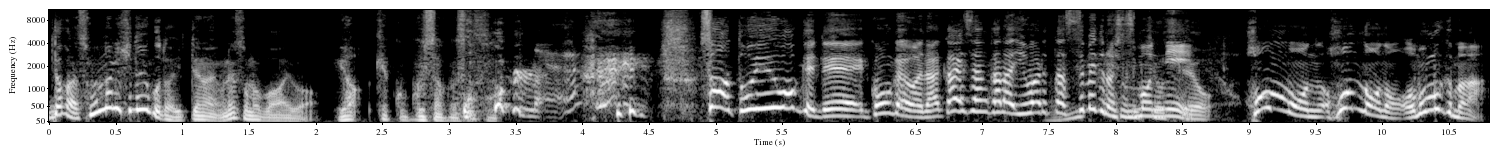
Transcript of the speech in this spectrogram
だからそんなにひどいことは言ってないよね、その場合は。いや、結構ぐさぐさする。さあ、というわけで、今回は中井さんから言われたすべての質問に、うん本能の、本能の赴くま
